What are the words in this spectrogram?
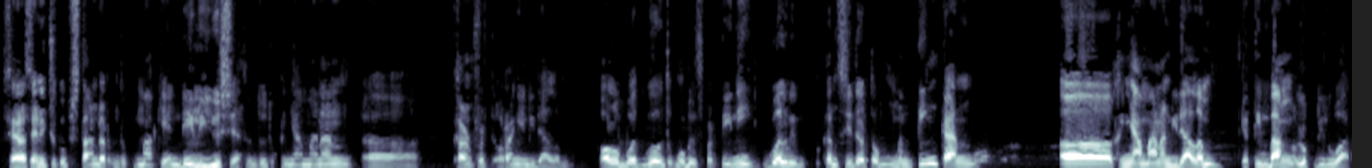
saya rasa ini cukup standar untuk pemakaian daily use ya tentu untuk kenyamanan uh, comfort orang yang di dalam. Kalau buat gue untuk mobil seperti ini gue lebih consider atau mementingkan uh, kenyamanan di dalam ketimbang look di luar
